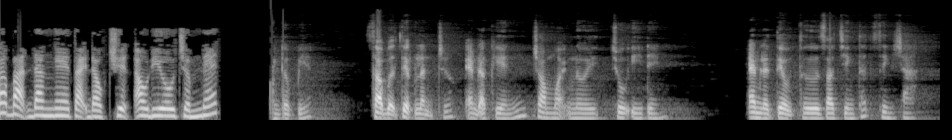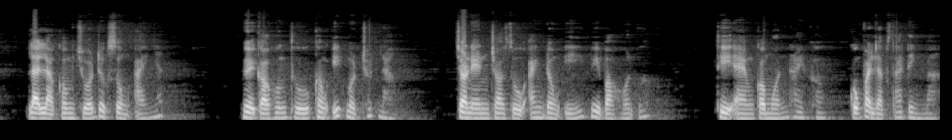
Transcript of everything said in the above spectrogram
Các bạn đang nghe tại đọc truyện audio.net Anh được biết, sau bữa tiệc lần trước em đã khiến cho mọi người chú ý đến. Em là tiểu thư do chính thất sinh ra, lại là công chúa được sủng ái nhất. Người có hứng thú không ít một chút nào. Cho nên cho dù anh đồng ý vì bỏ hôn ước, thì em có muốn hay không cũng phải lập gia đình mà.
